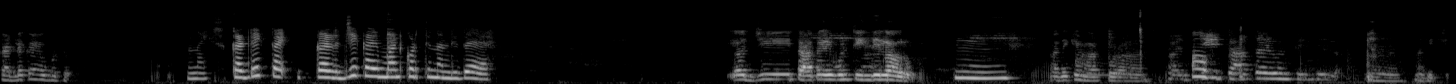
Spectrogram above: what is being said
ಕಡಲೆಕಾಯಿ ಒಬ್ಬಟ್ಟು. ನೈಸ್ ಕಡಲೆಕಾಯಿ ಕರ್ಜಿಕಾಯಿ ಮಾಡ್ಕೊಡ್ತೀನಿ ಅಂದಿದೆ. ಅಜ್ಜಿ ತಾತ ಇವ್ರು ತಿಂದಿಲ್ಲ ಅವರು. ಹ್ಮ್. ಅದಕ್ಕೆ ಮಾಡ್ಕೊಡೋಣ ಅಜ್ಜಿ ತಾತ ಇವನು ತಿಂದಿಲ್ಲ. ಹ್ಮ್ ಅದಕ್ಕೆ.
